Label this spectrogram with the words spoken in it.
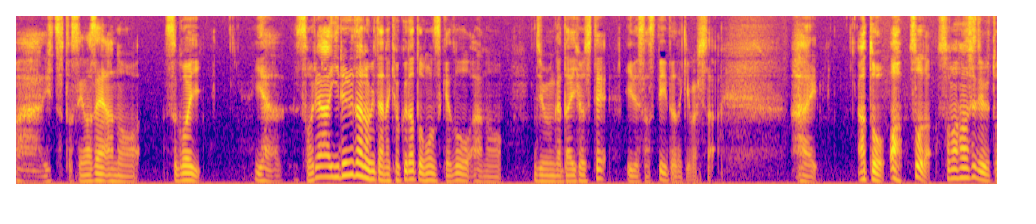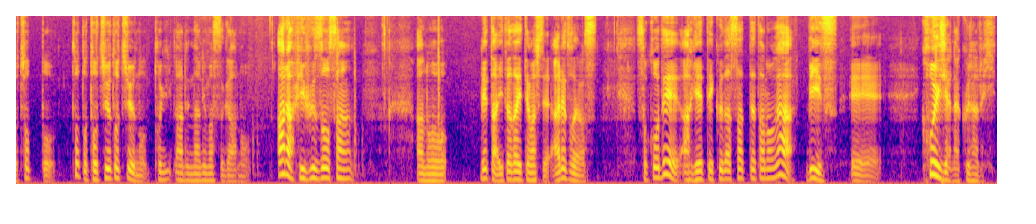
まあちょっとすいません。あのすごいいやそりゃ入れるだろみたいな曲だと思うんですけどあの自分が代表して入れさせていただきました。はい。あとあそうだ。その話で言うとちょっとちょっと途中途中のとあれになりますがあのあらフィフゾーさんあのレターいただいてましてありがとうございます。そこであげてくださってたのがビーズ、えー、恋じゃなくなる日。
